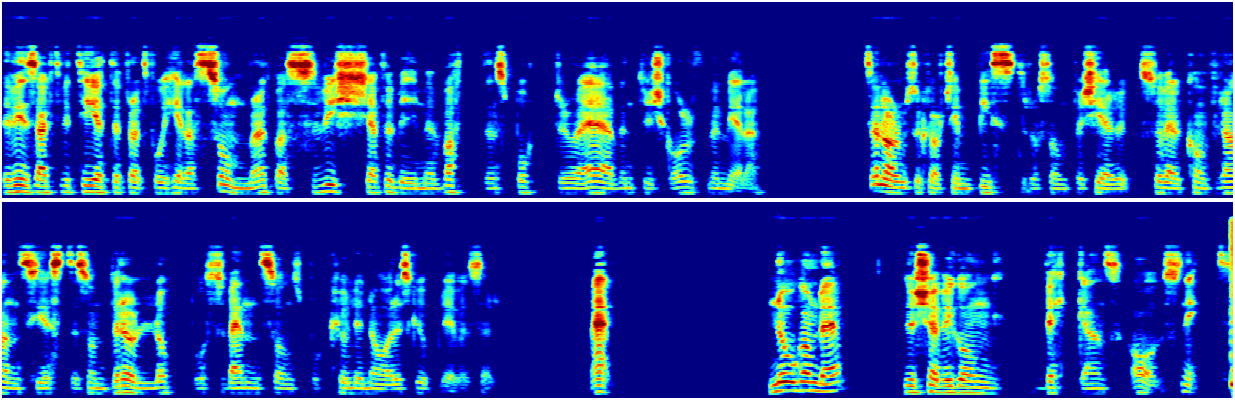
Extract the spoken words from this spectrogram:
Det finns aktiviteter för att få hela sommaren att bara svischa förbi med vattensporter och äventyrsgolf med mera. Sen har de såklart sin bistro som förser såväl konferensgäster som bröllop och Svenssons på kulinariska upplevelser. Men nog om det. Nu kör vi igång veckans avsnitt.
